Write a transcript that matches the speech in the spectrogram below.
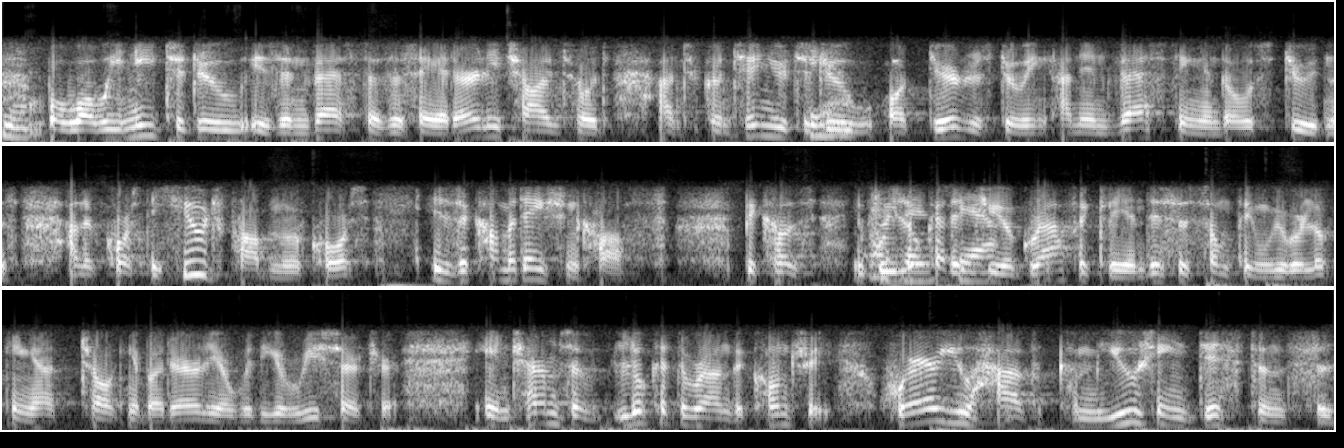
yeah. but what we need to do is invest, as I say, at early childhood and to continue to yeah. do what Deirdre is doing and investing in those students. And of course, the huge problem, of course, is accommodation costs. Because if we look at it yeah. geographically, and this is something we were looking at, talking about earlier with your researcher, in terms of look at around the country where you have commuting distances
